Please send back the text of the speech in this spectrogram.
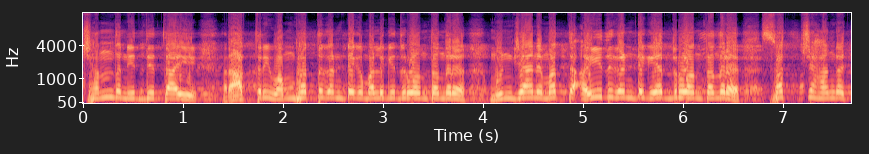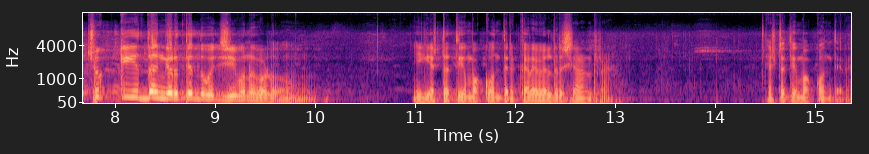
ಚಂದ ನಿದ್ದೆ ತಾಯಿ. ರಾತ್ರಿ ಒಂಬತ್ತು ಗಂಟೆಗೆ ಮಲಗಿದ್ರು ಅಂತಂದ್ರೆ, ಮುಂಜಾನೆ ಮತ್ತೆ ಐದು ಗಂಟೆಗೆ ಎದ್ರು ಅಂತಂದ್ರೆ ಸ್ವಚ್ಛ ಹಂಗ ಚುಕ್ಕಿ ಇದ್ದಂಗೆ ಇರ್ತಿದ್ವು ಜೀವನಗಳು. ಈಗ ಎಷ್ಟೊತ್ತಿಗೆ ಮಕ್ಕೊಂತೀರಿ? ಕರೆವೆಲ್ರಿ ಶರಣರ. ಎಷ್ಟೊತ್ತಿಗೆ ಮಕ್ಕೊಂತೀರಿ?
